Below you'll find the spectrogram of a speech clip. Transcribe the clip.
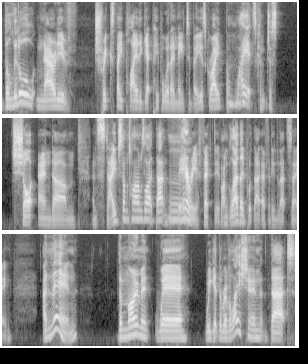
The little narrative tricks they play to get people where they need to be is great. The Mhm. way it's con- just shot and um and staged sometimes like that, Mm. very effective. I'm glad they put that effort into that scene. And then the moment where we get the revelation that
